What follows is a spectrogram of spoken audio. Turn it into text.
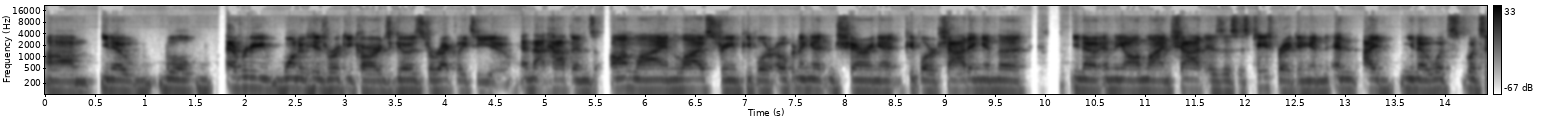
um, you know, will every one of his rookie cards goes directly to you. And that happens online, live stream. People are opening it and sharing it. People are chatting in the, you know, in the online chat as this is case breaking. And and I, you know, what's what's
